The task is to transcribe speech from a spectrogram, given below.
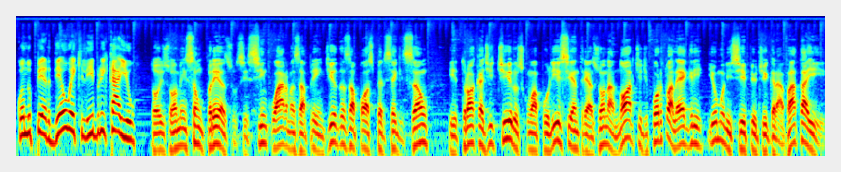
quando perdeu o equilíbrio e caiu. Dois homens são presos e cinco armas apreendidas após perseguição e troca de tiros com a polícia entre a zona norte de Porto Alegre e o município de Gravataí.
